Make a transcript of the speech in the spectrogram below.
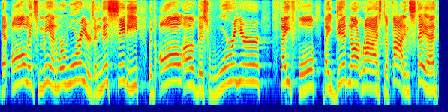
that all its men were warriors. And this city, with all of this warrior faithful, they did not rise to fight. Instead,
